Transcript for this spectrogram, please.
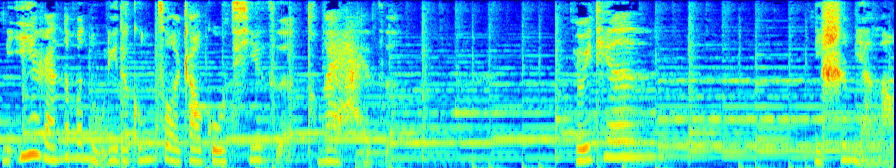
你依然那么努力的工作，照顾妻子，疼爱孩子。有一天，你失眠了，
